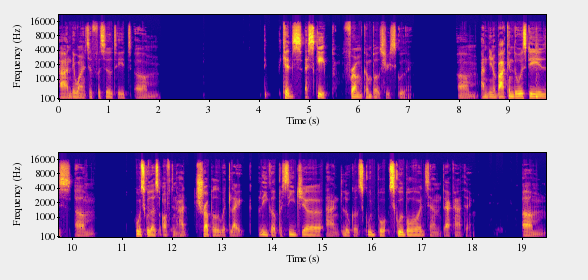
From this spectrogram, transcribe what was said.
and they wanted to facilitate um, kids' escape from compulsory schooling. Um, and you know, back in those days, um, homeschoolers often had trouble with like legal procedure and local school bo- school boards and that kind of thing. Um,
